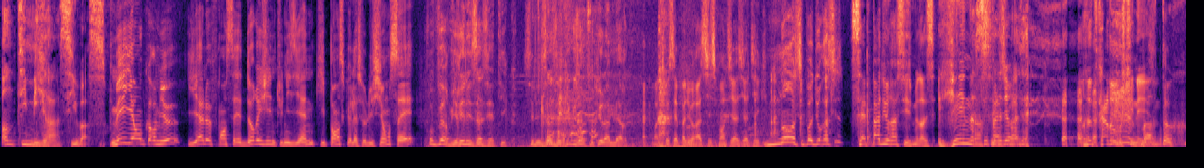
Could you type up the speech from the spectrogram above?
anti-migratie was. Mais il y a encore mieux, il y a le français d'origine tunisienne qui pense que la solution c'est... Faut faire virer les Asiatiques. C'est les Asiatiques qui ont foutu la merde. Moi, est-ce que c'est pas du racisme anti-asiatique Non, c'est pas du racisme. C'est pas du racisme, dat is geen racisme. C'est pas du racisme. Het gaat over Chinezen. Maar toch,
